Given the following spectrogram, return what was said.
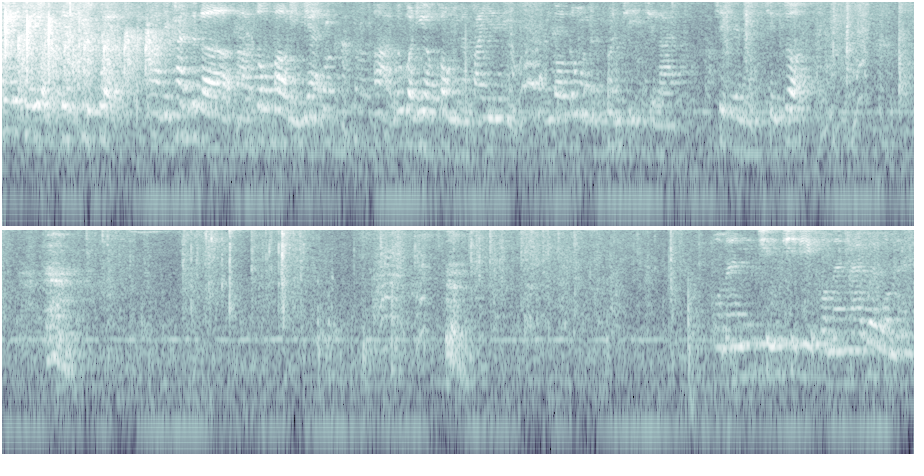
间也有一些聚会啊，你看这个啊周报里面啊，如果你有空，我们，欢迎你能够跟我们团体一起来，谢谢你，请坐。我们请起立，我们来为我们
